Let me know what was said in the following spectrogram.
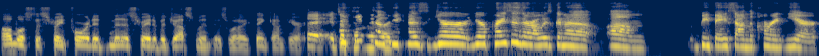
almost a straightforward administrative adjustment is what I think I'm hearing. It's I a think so formula. because your your prices are always gonna um, be based on the current year.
